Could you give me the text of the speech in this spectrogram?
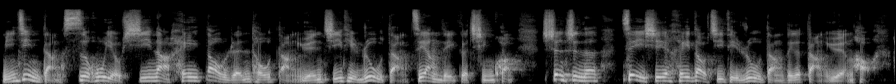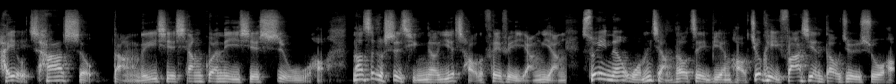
民进党似乎有吸纳黑道人头党员集体入党这样的一个情况，甚至呢，这些黑道集体入党的一个党员哈，还有插手党的一些相关的一些事务，哈。那这个事情呢，也吵得沸沸扬扬。所以呢，我们讲到这边哈，就可以发现到就是说，哈，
